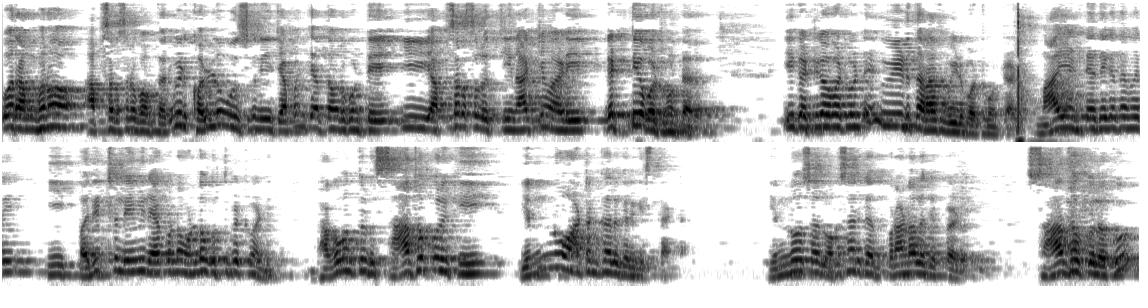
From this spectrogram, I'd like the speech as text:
ఓ రంభనో అప్సరసను పంపుతారు. వీడు కళ్ళు మూసుకుని జపం చేద్దాం అనుకుంటే ఈ అప్సరసలు వచ్చి నాట్యం ఆడి గట్టిగా పట్టుకుంటారు. ఈ గట్టిగా పట్టుకుంటే వీడి తర్వాత వీడు పట్టుకుంటాడు. మాయ అంటే అదే కదా మరి? ఈ పరీక్షలు ఏమీ లేకుండా ఉండవు గుర్తుపెట్టుకోండి. భగవంతుడు సాధకులకి ఎన్నో ఆటంకాలు కలిగిస్తాడ ఎన్నోసార్లు ఒకసారి కాదు పురాణాలు చెప్పాడు. సాధకులకు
